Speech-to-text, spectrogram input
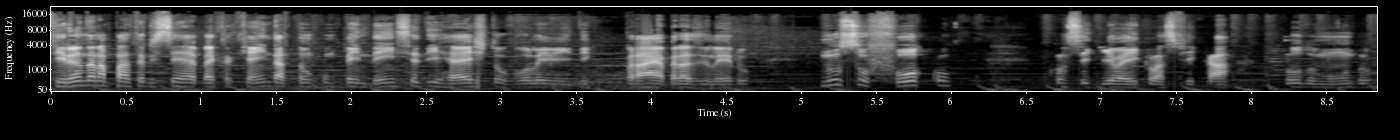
tirando a Ana Patrícia e a Rebeca, que ainda estão com pendência, de resto, o vôlei de praia brasileiro no sufoco conseguiu aí classificar todo mundo.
